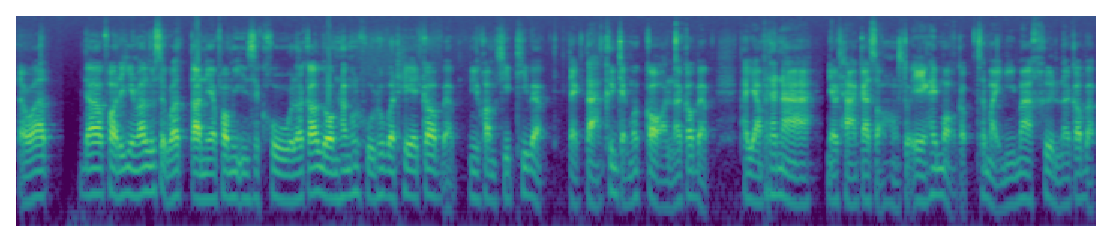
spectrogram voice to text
แต่ว่าได้พอได้ยินว่ารู้สึกว่าตอนนี้พอมีอินสคูลแล้วก็รวมทั้งคุณครูทุกประเทศก็แบบมีความคิดที่แบบแตกต่างขึ้นจากเมื่อก่อน แล้วก็แบบพยายามพัฒนาแนวทางการสอนของตัวเองให้เหมาะกับสมัยนี้มากขึ้น แล้วก็แบบ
